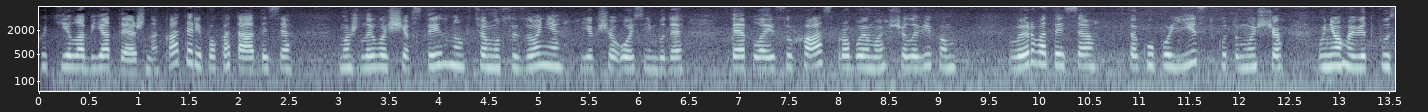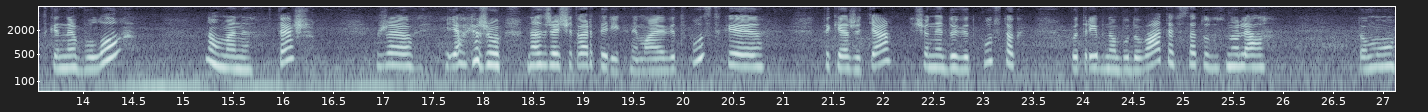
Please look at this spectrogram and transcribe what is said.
Хотіла б я теж на катері покататися. Можливо, ще встигну в цьому сезоні, якщо осінь буде тепла і суха, спробуємо з чоловіком вирватися в таку поїздку, тому що у нього відпустки не було. Ну, у мене теж вже, я кажу, у нас вже четвертий рік немає відпустки. Таке життя, що не до відпусток, потрібно будувати все тут з нуля. Тому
